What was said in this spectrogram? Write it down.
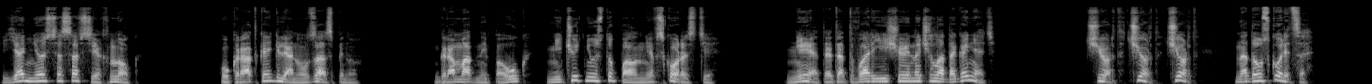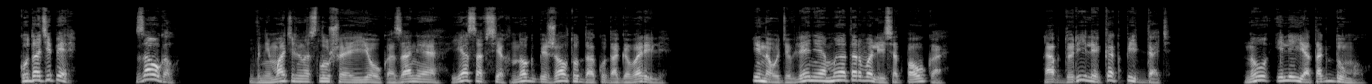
я несся со всех ног. Украдкой глянул за спину. Громадный паук ничуть не уступал мне в скорости. Нет, эта тварь еще и начала догонять. Черт, черт, черт! Надо ускориться! Куда теперь? За угол! Внимательно слушая ее указания, я со всех ног бежал туда, куда говорили. И на удивление мы оторвались от паука. Обдурили, как пить дать. Ну, или я так думал.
